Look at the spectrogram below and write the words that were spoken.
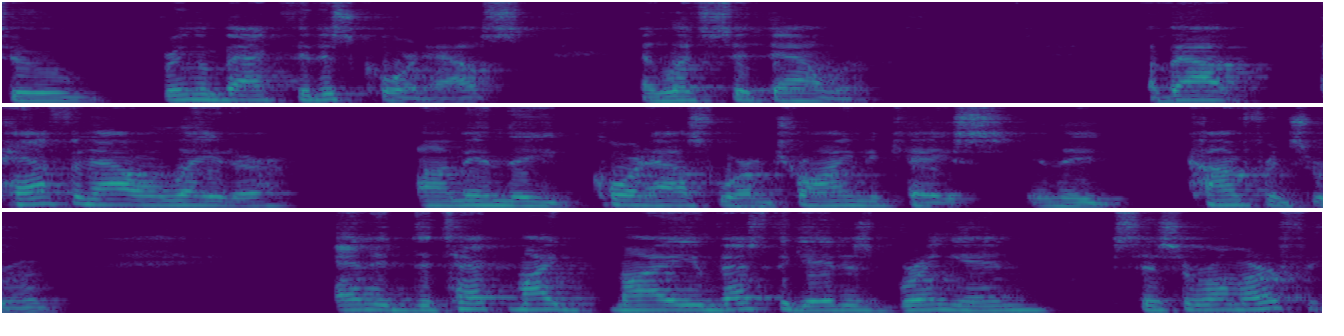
to bring him back to this courthouse, and let's sit down with him. About half an hour later, I'm in the courthouse where I'm trying the case in the conference room, and it detect my my investigators bring in Cicero Murphy.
